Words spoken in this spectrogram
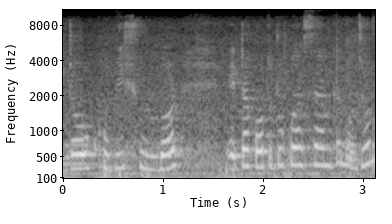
এটাও খুবই সুন্দর। এটা কতটুকু আছে আঙ্কেল ওজন?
